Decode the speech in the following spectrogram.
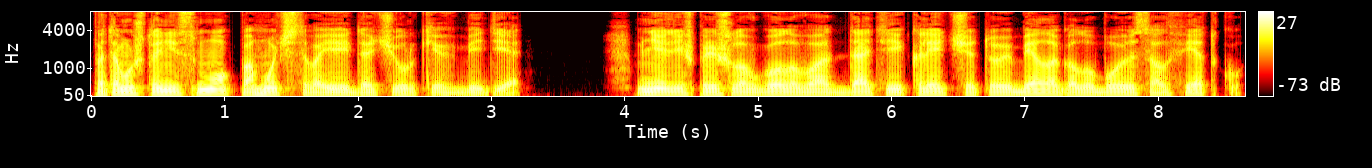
потому что не смог помочь своей дочурке в беде. Мне лишь пришло в голову отдать ей клетчатую бело-голубую салфетку,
